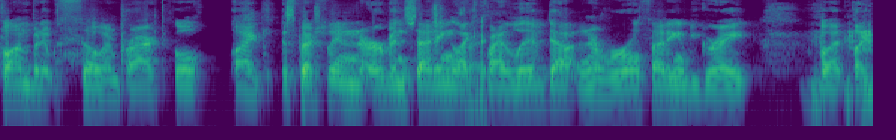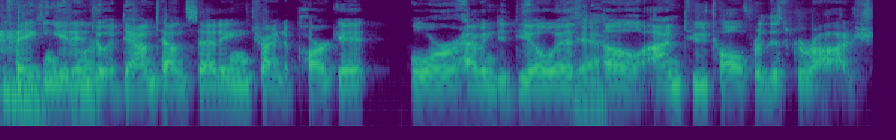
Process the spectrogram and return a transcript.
fun, but it was so impractical. Like especially in an urban setting. Like if I lived out in a rural setting, it'd be great. But like taking it Sure. into a downtown setting, trying to park it, or having to deal with, Yeah. oh, I'm too tall for this garage.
